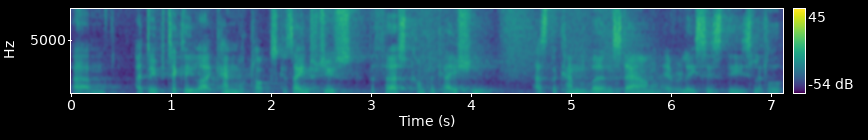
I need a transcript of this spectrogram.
Um, I do particularly like candle clocks because they introduce the first complication. As the candle burns down, it releases these little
